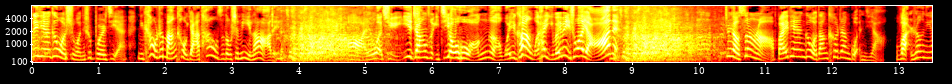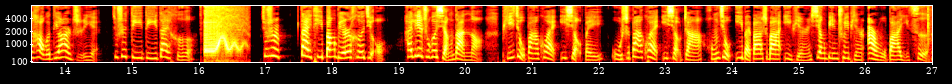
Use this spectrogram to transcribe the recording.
那天跟我说，你说波儿姐，你看我这满口牙套子都是蜜蜡的。哎呦我去，一张嘴焦黄啊！我一看，我还以为没刷牙呢。这小宋啊，白天给我当客栈管家，晚上你还有个第二职业，就是滴滴代喝，就是代替帮别人喝酒。还列出个详单呢：啤酒八块一小杯，五十八块一小扎；红酒一百八十八一瓶，香槟吹瓶二五八一次，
